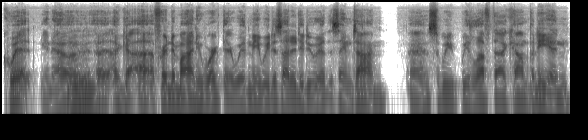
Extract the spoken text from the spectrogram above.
quit. You know, Mhm. a, a, a friend of mine who worked there with me, we decided to do it at the same time. Uh, so we we left that company and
